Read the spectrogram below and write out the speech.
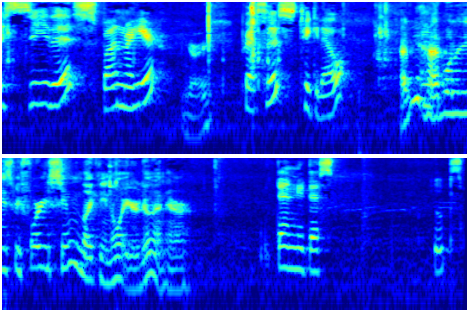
I see this button right here. All right. Press this, take it out. Have you had one of these before? You seem like you know what you're doing here. Then you just, oops,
